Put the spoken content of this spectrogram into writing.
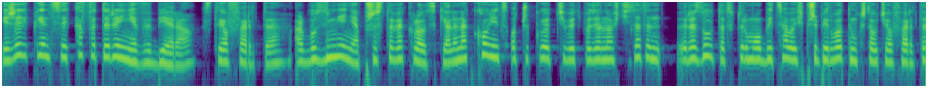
Jeżeli klient sobie kafeteryjnie wybiera z tej oferty, albo zmienia, przestawia klocki, ale na koniec oczekuje od ciebie odpowiedzialności za ten rezultat, który mu obiecałeś przy pierwotnym kształcie oferty,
